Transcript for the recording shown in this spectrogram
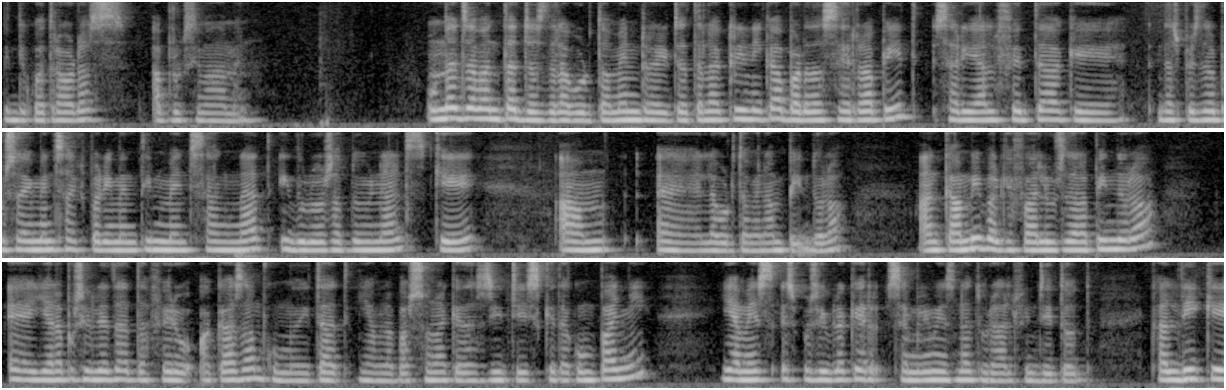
24 hores aproximadament. Un dels avantatges de l'avortament realitzat a la clínica, a part de ser ràpid, seria el fet de que després del procediment s'experimentin menys sagnat i dolors abdominals que amb eh, l'avortament amb píndola. En canvi, pel que fa a l'ús de la píndola, eh, hi ha la possibilitat de fer-ho a casa amb comoditat i amb la persona que desitgis que t'acompanyi i a més és possible que sembli més natural fins i tot. Cal dir que,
